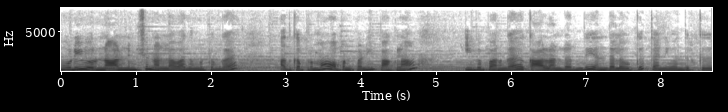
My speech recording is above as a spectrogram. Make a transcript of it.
மூடி ஒரு நாலு நிமிஷம் நல்லா வதங்கட்டுங்க. அதுக்கப்புறமா ஓப்பன் பண்ணி பார்க்கலாம். இப்போ பாருங்கள் காளான்லேருந்து எந்த அளவுக்கு தண்ணி வந்திருக்குது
